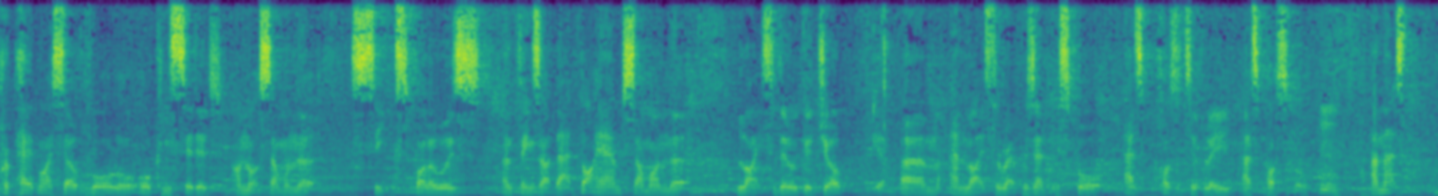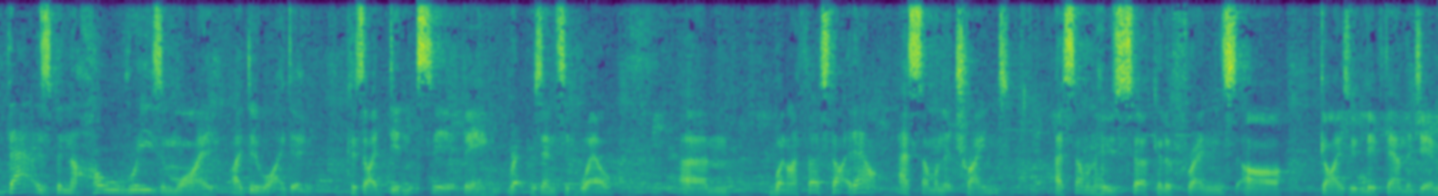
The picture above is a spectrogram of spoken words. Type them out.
prepared myself for or, or considered. I'm not someone that seeks followers and things like that. But I am someone that likes to do a good job yeah. um, and likes to represent the sport as positively as possible. Mm. And that's that has been the whole reason why I do what I do because I didn't see it being represented well. Um, when I first started out, as someone that trained, as someone whose circle of friends are guys who live down the gym,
